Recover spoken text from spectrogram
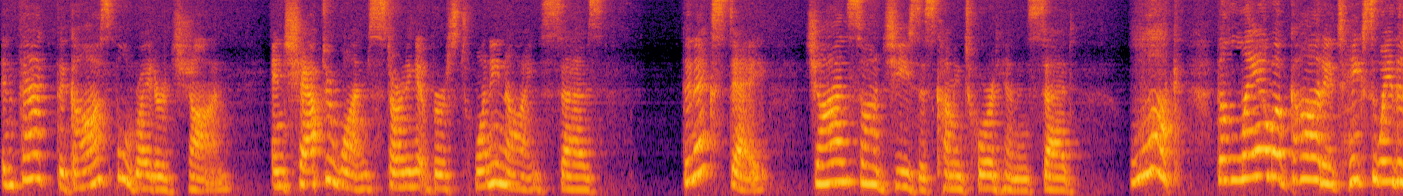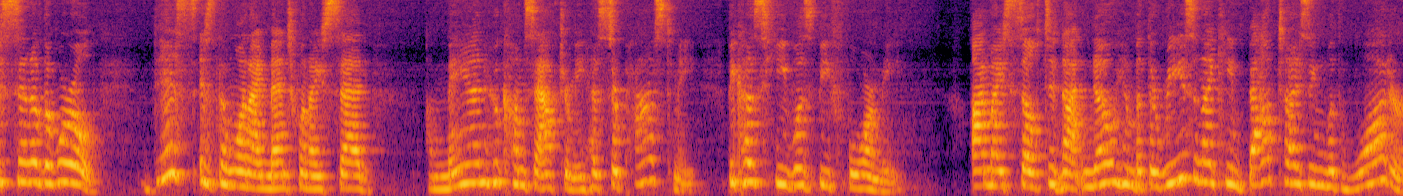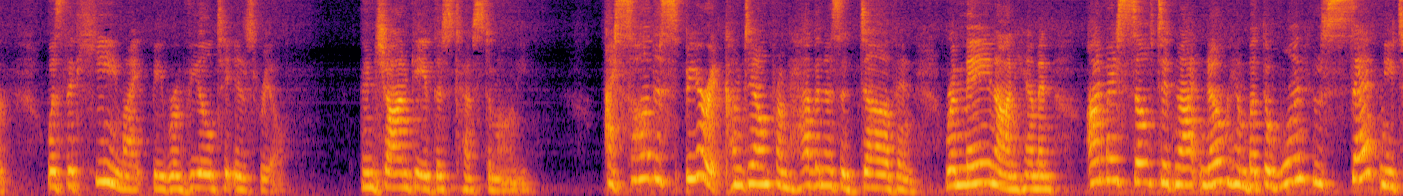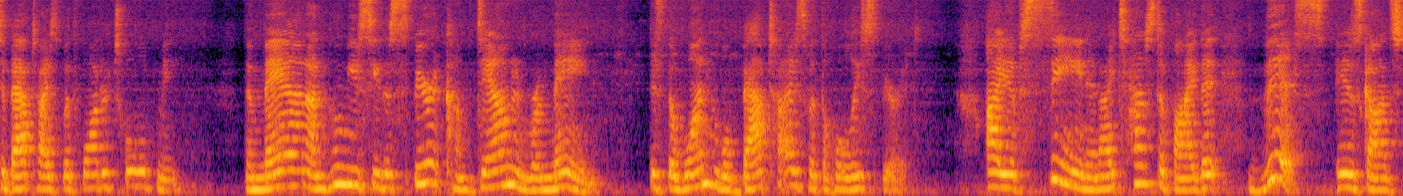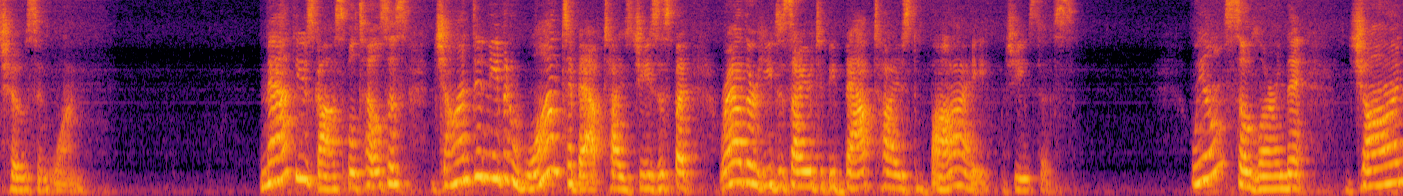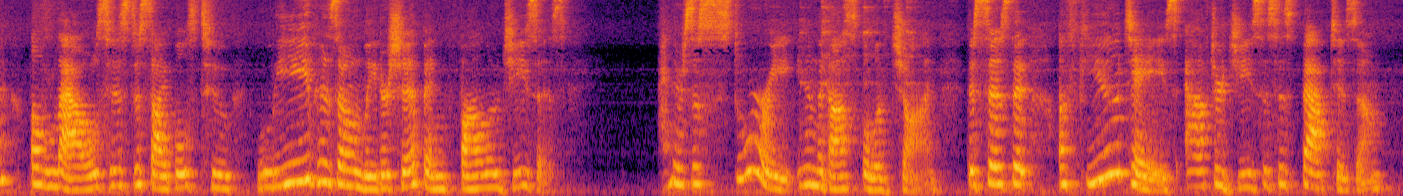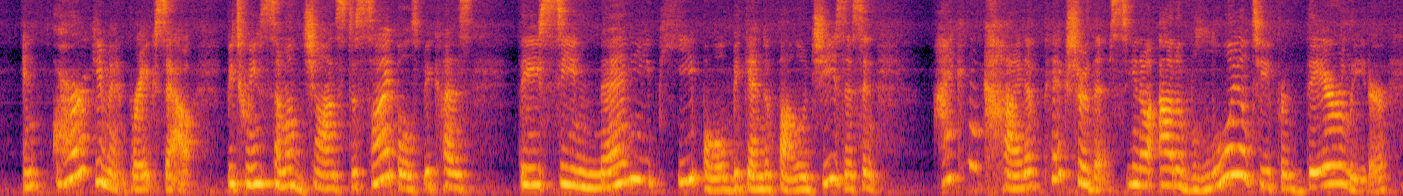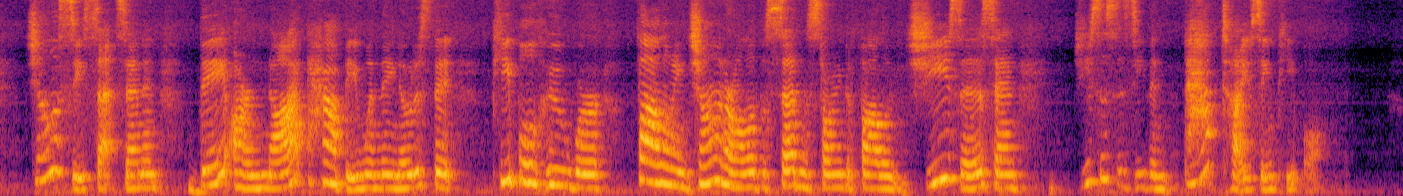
In fact, the gospel writer John, in chapter 1, starting at verse 29, says, The next day, John saw Jesus coming toward him and said, Look, the Lamb of God who takes away the sin of the world. This is the one I meant when I said, A man who comes after me has surpassed me because he was before me. I myself did not know him, but the reason I came baptizing with water was that he might be revealed to Israel. Then John gave this testimony I saw the Spirit come down from heaven as a dove and remain on him, and I myself did not know him, but the one who sent me to baptize with water told me The man on whom you see the Spirit come down and remain is the one who will baptize with the Holy Spirit. I have seen and I testify that this is God's chosen one. Matthew's gospel tells us John didn't even want to baptize Jesus, but rather he desired to be baptized by Jesus. We also learn that John allows his disciples to leave his own leadership and follow Jesus. And there's a story in the Gospel of John that says that a few days after Jesus' baptism, an argument breaks out between some of John's disciples because they see many people begin to follow Jesus. And I can kind of picture this, you know, out of loyalty for their leader, jealousy sets in, and they are not happy when they notice that people who were following John are all of a sudden starting to follow Jesus. And Jesus is even baptizing people.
